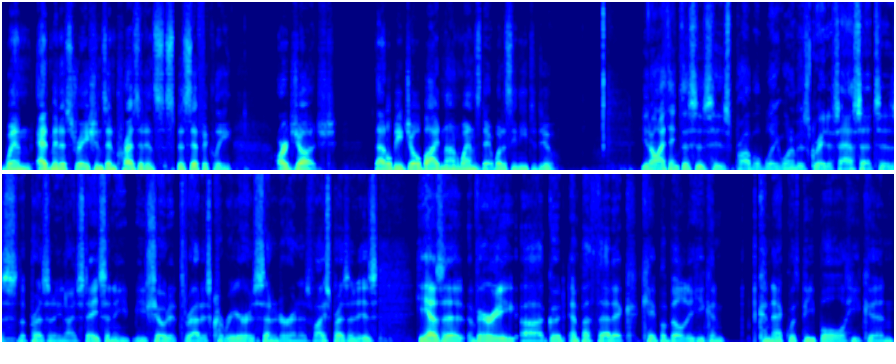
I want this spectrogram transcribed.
when administrations and presidents specifically are judged. That'll be Joe Biden on Wednesday. What does he need to do? You know, I think this is his probably one of his greatest assets as the president of the United States, and he, he showed it throughout his career as senator and as vice president. Is he has a very uh, good empathetic capability. He can connect with people. He can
